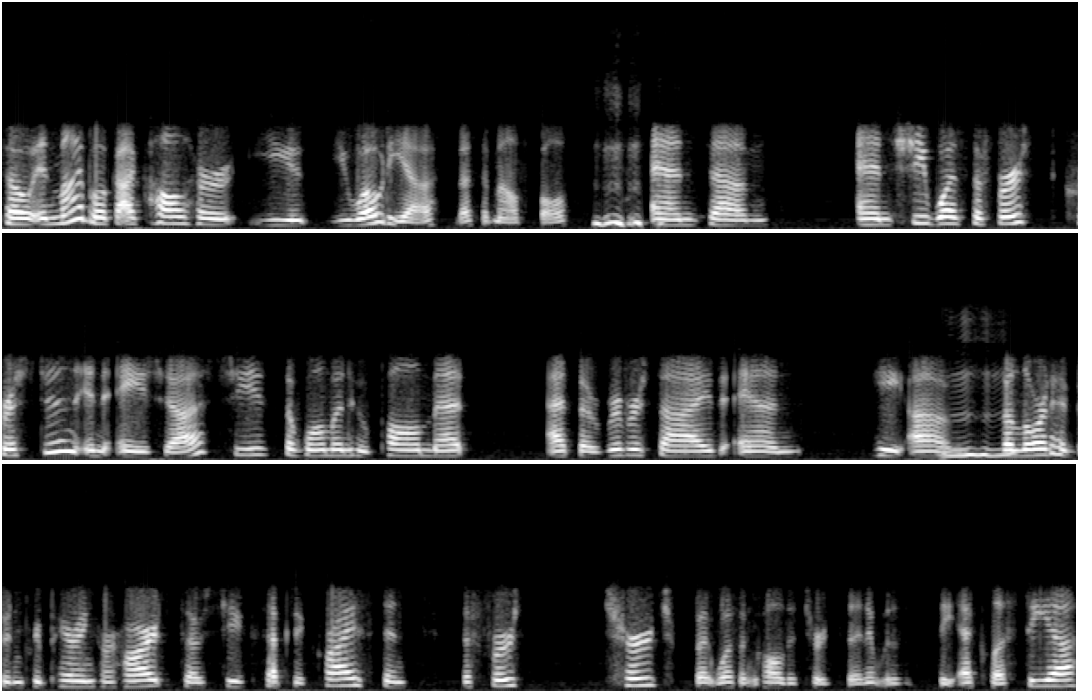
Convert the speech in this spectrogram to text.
so in my book, I call her Euodia. That's a mouthful, and um, and she was the first Christian in Asia. She's the woman who Paul met at the riverside and he, um, mm-hmm. the Lord had been preparing her heart, so she accepted Christ. And the first church, but it wasn't called a church then, it was the ecclesia,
